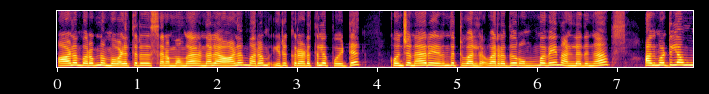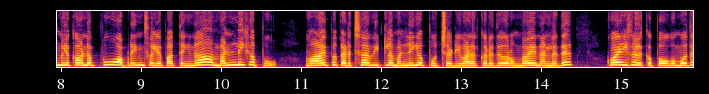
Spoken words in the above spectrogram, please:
ஆலமரம் நம்ம வளர்த்துறது சிரமங்க. அதனால் ஆலமரம் இருக்கிற இடத்துல போயிட்டு கொஞ்சம் நேரம் இருந்துட்டு வர வர்றது ரொம்பவே நல்லதுங்க. அது மட்டும் இல்லாமல் உங்களுக்கான பூ அப்படின்னு சொல்லி பார்த்தீங்கன்னா மல்லிகைப்பூ. வாய்ப்பு கிடைச்சா வீட்டில் மல்லிகைப்பூ செடி வளர்க்குறது ரொம்பவே நல்லது. கோயில்களுக்கு போகும்போது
